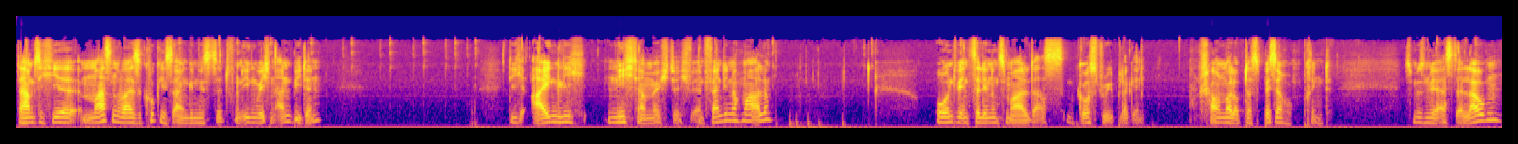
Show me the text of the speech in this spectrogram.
da haben sich hier massenweise Cookies eingenistet von irgendwelchen Anbietern, die ich eigentlich nicht haben möchte. Ich entferne die nochmal alle. Und wir installieren uns mal das Ghostery Plugin. Schauen mal, ob das Besserung bringt. Das müssen wir erst erlauben.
